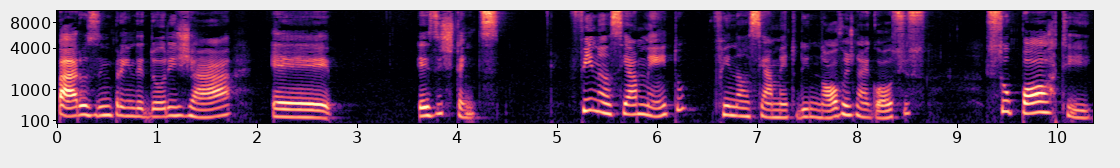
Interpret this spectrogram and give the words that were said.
para os empreendedores já é, existentes. Financiamento, financiamento de novos negócios, suporte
